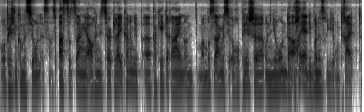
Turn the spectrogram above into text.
Europäischen Kommission ist. Es passt sozusagen ja auch in die Circular Economy-Pakete äh, rein und man muss sagen, dass die Europäische Union da auch eher die Bundesregierung treibt.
